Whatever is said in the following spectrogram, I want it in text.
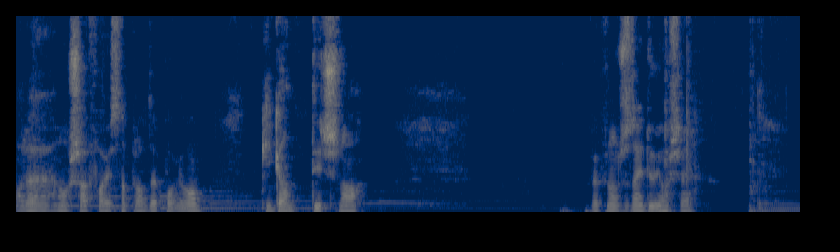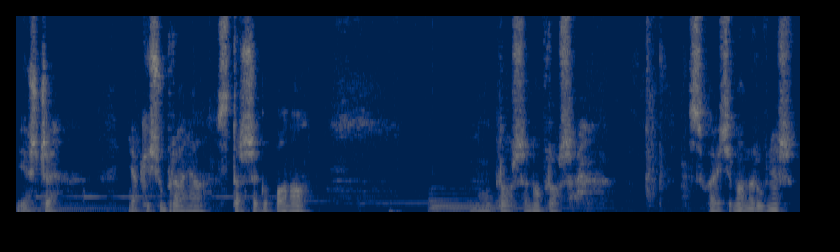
Ale no szafa jest naprawdę, powiem wam, gigantyczna. Wewnątrz znajdują się jeszcze jakieś ubrania starszego pana. No proszę, no proszę. Słuchajcie, mamy również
